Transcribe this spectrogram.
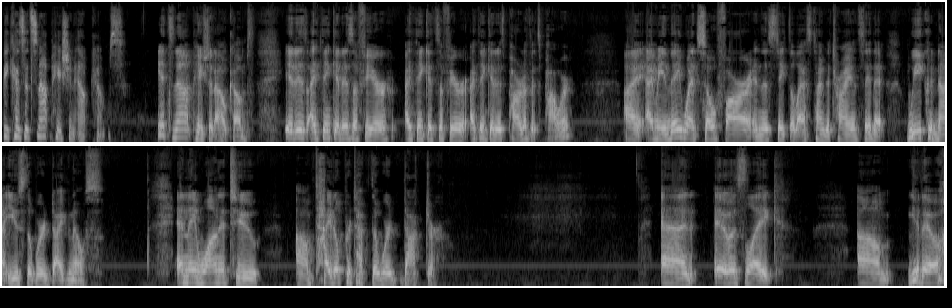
because it's not patient outcomes. It's not patient outcomes. It is, I think it is a fear. I think it's a fear. I think it is part of its power. I, I mean, they went so far in the state the last time to try and say that we could not use the word diagnose. And they wanted to um, title protect the word doctor. And it was like, um, you know,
